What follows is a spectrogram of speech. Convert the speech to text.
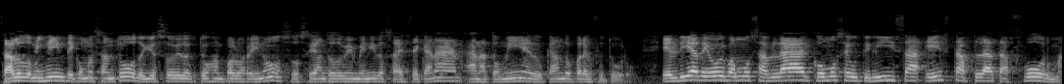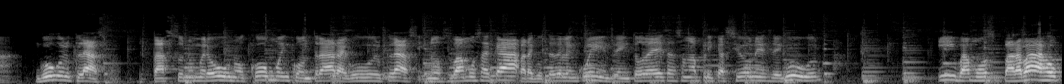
Saludos mi gente, ¿cómo están todos? Yo soy el doctor Juan Pablo Reynoso, sean todos bienvenidos a este canal Anatomía Educando para el Futuro. El día de hoy vamos a hablar cómo se utiliza esta plataforma Google Classroom. Paso número uno, cómo encontrar a Google Classroom. Nos vamos acá para que ustedes lo encuentren. Todas estas son aplicaciones de Google. Y vamos para abajo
